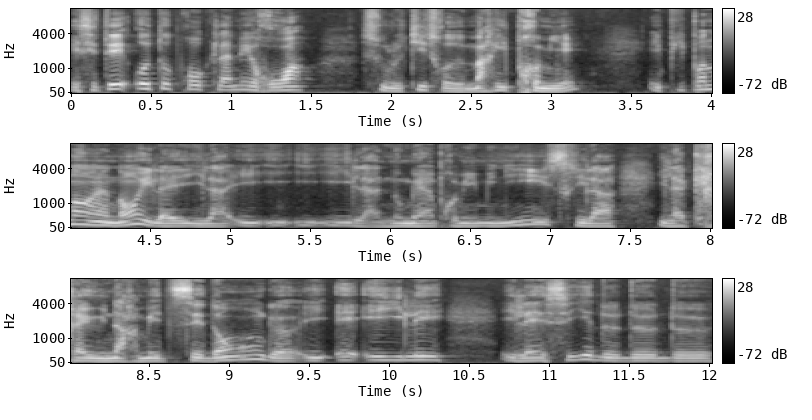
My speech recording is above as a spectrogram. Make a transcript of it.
et c'était autoproclamé roi sous le titre de Marie Ier. Et puis pendant un an, il a, nommé un premier ministre, il a, créé une armée de Sedang, et, il, a essayé de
